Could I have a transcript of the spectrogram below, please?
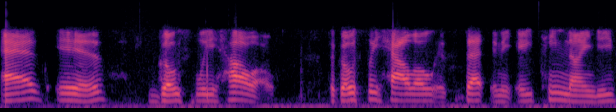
as is Ghostly Hollow. The Ghostly Hollow is set in the 1890s.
